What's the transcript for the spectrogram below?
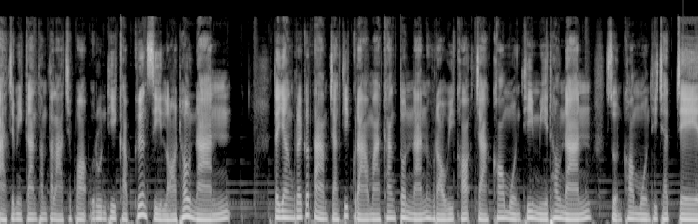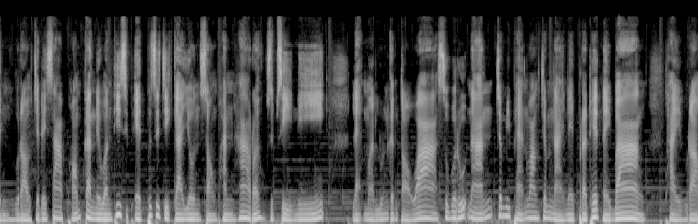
อาจจะมีการทำตลาดเฉพาะรุ่นที่ขับเคลื่อนสีล้อเท่านั้น แต่อย่างไรก็ตามจากที่กล่าวมาข้างต้นนั้น เราวิเคราะห์จากข้อมูลที่มีเท่านั้น ส่วนข้อมูลที่ชัดเจน เราจะได้ทราบพร้อมกันในวันที่ 11 พฤศจิกายน 2564 นี้ และมาลุ้นกันต่อว่าซูบารุนั้นจะมีแผนวางจำหน่ายในประเทศไหนบ้าง ไทยเรา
